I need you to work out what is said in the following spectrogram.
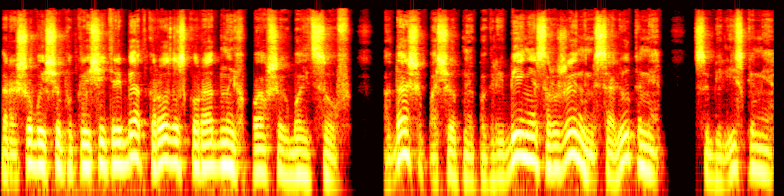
Хорошо бы еще подключить ребят к розыску родных павших бойцов. А дальше почетное погребение с оружейными салютами, с обелисками.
